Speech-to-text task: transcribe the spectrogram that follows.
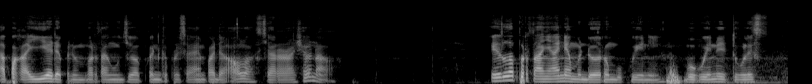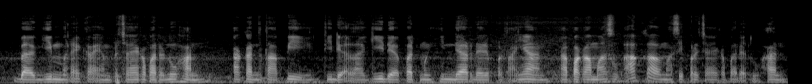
Apakah ia dapat mempertanggungjawabkan kepercayaan pada Allah secara rasional? Itulah pertanyaan yang mendorong buku ini. Buku ini ditulis bagi mereka yang percaya kepada Tuhan, akan tetapi tidak lagi dapat menghindar dari pertanyaan, apakah masuk akal masih percaya kepada Tuhan?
